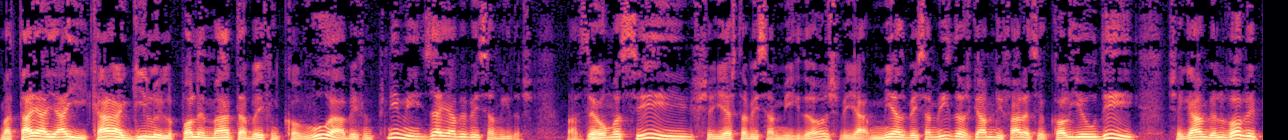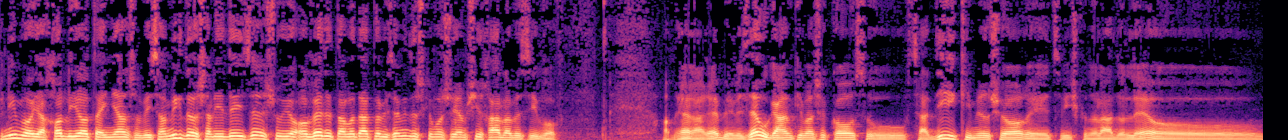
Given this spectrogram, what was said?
מתי היה עיקר הגילוי פה למטה באופן קבוע, באופן פנימי, זה היה בביס המקדוש. אז זה הוא מוסיף שיש את הביס המקדוש, ומהביס המקדוש גם נפעל אצל כל יהודי, שגם בלבובי פנימו יכול להיות העניין של ביס המקדוש על ידי זה שהוא עובד את עבודת הביס המקדוש כמו שימשיך הלאה בסיבוב. אומר הרבה, וזהו גם כי מה שקורס הוא צדיק אם ירשו אורץ ואיש כנולד עולהו,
